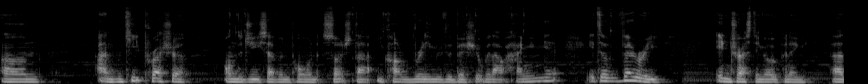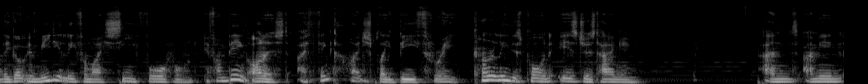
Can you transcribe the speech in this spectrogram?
Um, and we keep pressure on the g7 pawn such that you can't really move the bishop without hanging it. It's a very interesting opening. Uh, they go immediately for my c4 pawn. If I'm being honest, I think I might just play b3. Currently this pawn is just hanging and I mean,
